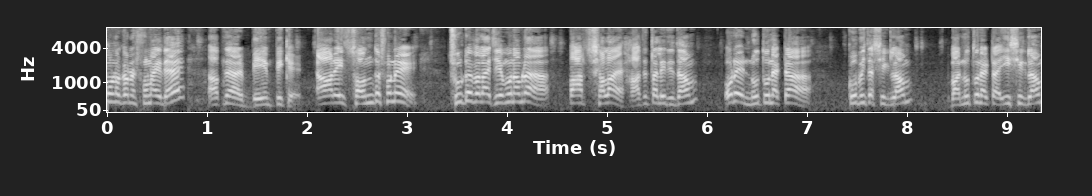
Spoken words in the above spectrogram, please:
মনে করেন শোনাই দেয় আপনার বিএনপিকে। আর এই ছন্দ শুনে ছোটবেলায় যেমন আমরা পাঠশালায় হাতে তালি দিতাম, ওরে নতুন একটা কবিতা শিখলাম বা নতুন একটা ই শিখলাম,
